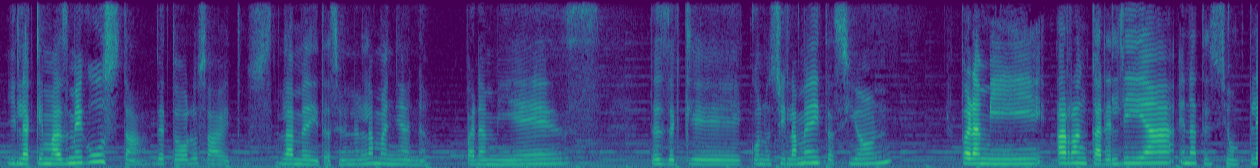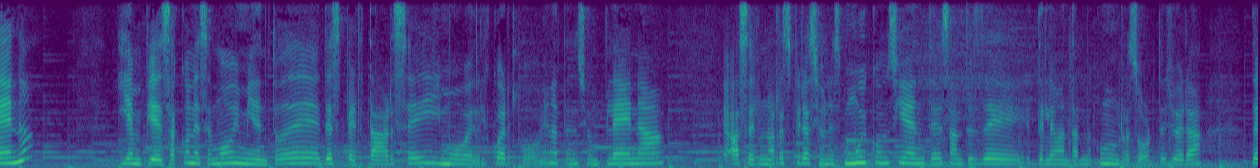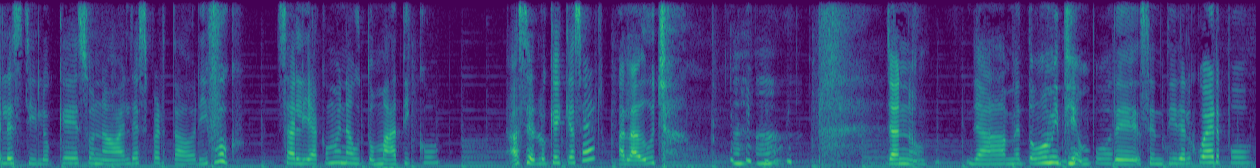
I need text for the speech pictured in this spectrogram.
Y la que más me gusta de todos los hábitos, la meditación en la mañana. Para mí es, desde que conocí la meditación, para mí arrancar el día en atención plena y empieza con ese movimiento de despertarse y mover el cuerpo en atención plena, hacer unas respiraciones muy conscientes antes de, levantarme como un resorte. Yo era del estilo que sonaba el despertador y ¡fuc! salía como en automático hacer lo que hay que hacer, a la ducha. ya no, ya me tomo mi tiempo de sentir el cuerpo,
